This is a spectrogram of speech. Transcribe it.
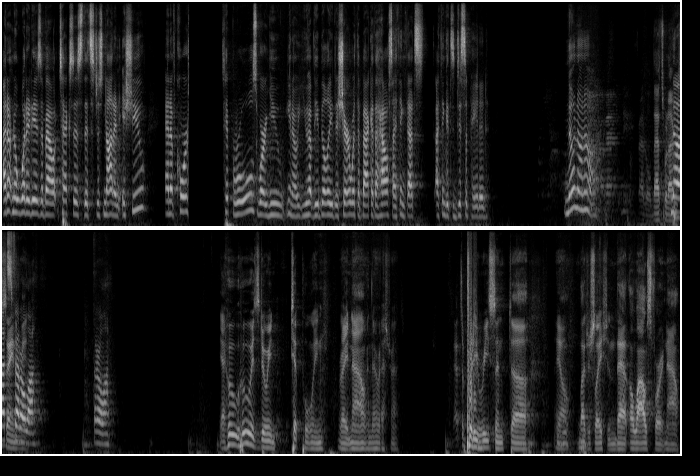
I don't know what it is about Texas that's just not an issue. And of course, tip rules where you, you know, you have the ability to share with the back of the house. I think that's, I think it's dissipated. No, no, no. Federal. That's what I'm no, was that's saying. federal law. Federal law. Yeah, who who is doing tip pooling right now in their restaurants? That's a pretty recent, uh, you know, legislation that allows for it now.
